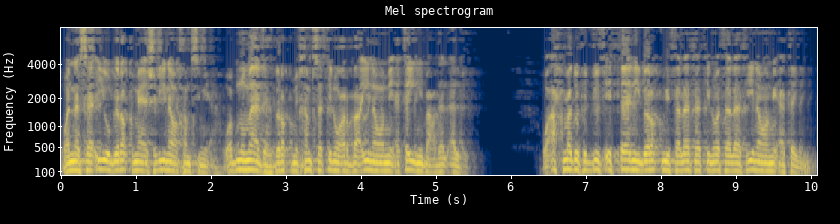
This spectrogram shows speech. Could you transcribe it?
والنسائي برقم عشرين وخمسمائة وابن ماجه برقم خمسة وأربعين ومائتين بعد الألف وأحمد في الجزء الثاني برقم ثلاثة وثلاثين ومائتين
